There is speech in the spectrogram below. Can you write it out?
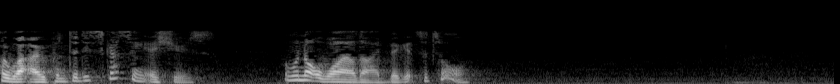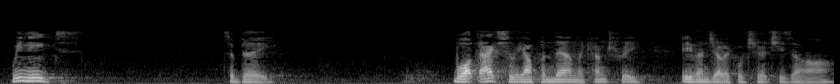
who were open to discussing issues and were not wild-eyed bigots at all." We need to be what actually up and down the country evangelical churches are.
